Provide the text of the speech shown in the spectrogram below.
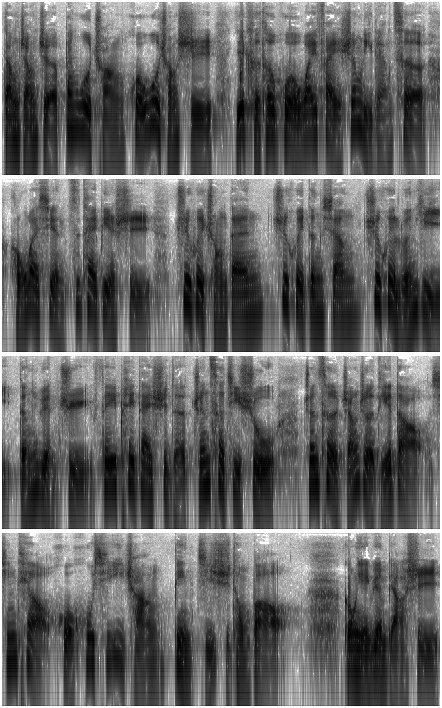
当长者半卧床或卧床时，也可透过 WiFi 生理量测、红外线姿态辨识、智慧床单、智慧灯箱、智慧轮椅等远距非佩戴式的侦测技术，侦测长者跌倒、心跳或呼吸异常，并及时通报。工研院表示，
